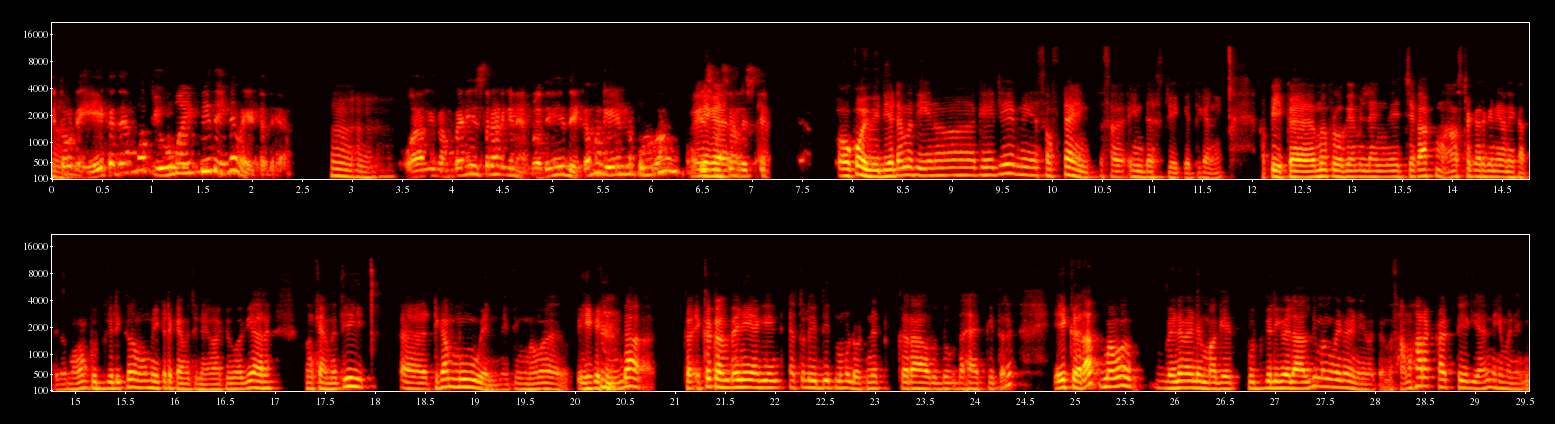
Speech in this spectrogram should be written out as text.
එතකොට ඒක දැම්මොත් you might be the innovator there. ඔයාගේ කම්පැනි ඉස්සරහට ගෙනියන්න. ඒ දෙකම ගේන්න පුළුවන් බිස්නස් ඇනලිස්ට්. ඕකොයි විදිටම තියෙනවාගේජේ මේ සොෆ්ටයින් ඉන්ඩස්ට්‍රිය ඇතිකන අපි එකම ප්‍රෝගමි ලංවෙච් එකක් මාස්ට කරගෙන යන කතක ම පුද්ගලික ම එකට කැමති නවාක වගේ අර කැමති ටිකම් මූවෙන් ඉතින් මම ඒක හින්දා එක කම්පනයගෙන් ඇතුළ ඉදිත් ම ඩොට්නෙට් කර අවුරුදු දහැක් විතර. ඒ කරත් මම වෙන වෙන මගේ පුද්ගලි වෙලාදි ම වෙන නව කරන සමහරක් කට්ටේ කියන්න හෙමනෙම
